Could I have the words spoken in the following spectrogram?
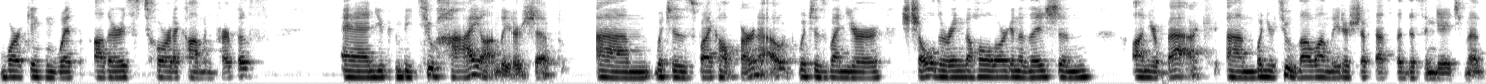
working with others toward a common purpose. And you can be too high on leadership um, which is what I call burnout, which is when you're shouldering the whole organization on your back. Um, when you're too low on leadership, that's the disengagement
